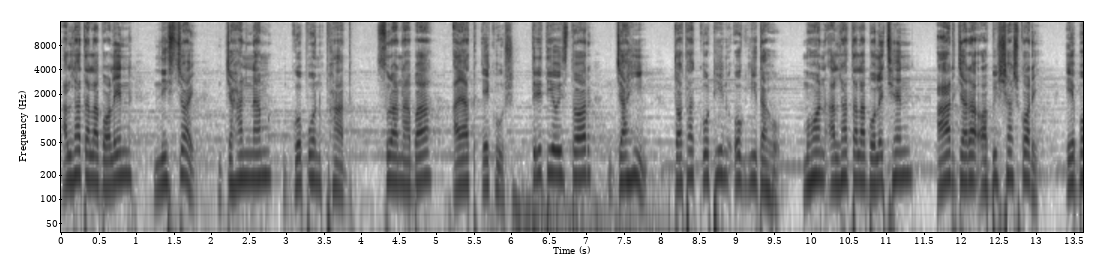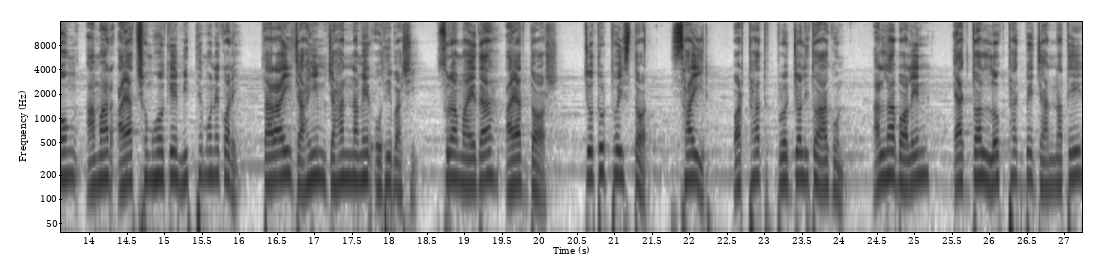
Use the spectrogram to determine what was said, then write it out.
আল্লাহ তালা বলেন, নিশ্চয় জাহান্নাম গোপন ফাঁদ। সুরানাবা আয়াত একুশ। তৃতীয় স্তর, জাহিম তথা কঠিন অগ্নিদাহ। মহান আল্লাহ তালা বলেছেন, আর যারা অবিশ্বাস করে এবং আমার আয়াতসমূহকে মিথ্যে মনে করে, তারাই জাহিম জাহান্নামের অধিবাসী। সুরা মায়েদা, আয়াত দশ। চতুর্থ স্তর, সাইর, অর্থাৎ প্রজ্বলিত আগুন। আল্লাহ বলেন, একদল লোক থাকবে জান্নাতে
